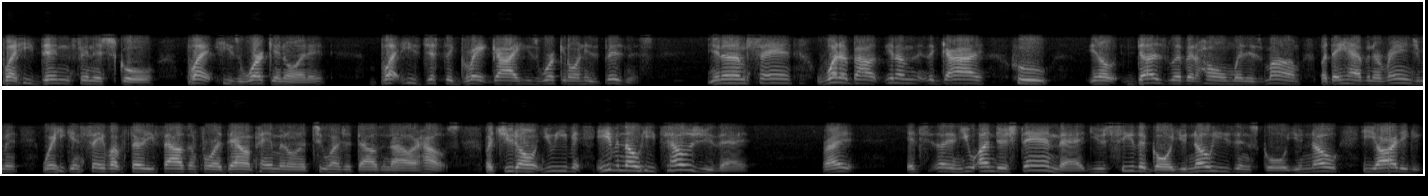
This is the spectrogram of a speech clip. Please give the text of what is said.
but he didn't finish school, but he's working on it, but he's just a great guy. He's working on his business. You know what I'm saying? What about you know the guy who you know, does live at home with his mom, but they have an arrangement where he can save up thirty thousand for a down payment on a two hundred thousand dollar house. But you don't. You even even though he tells you that, right? It's and you understand that you see the goal. You know he's in school. You know he already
